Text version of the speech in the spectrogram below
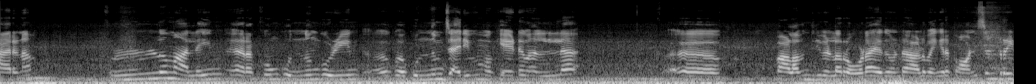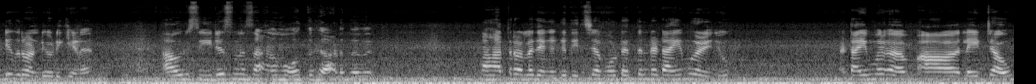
കാരണം ഫുള്ള് മലയും ഇറക്കവും കുന്നും കുഴിയും കുന്നും ചരിവും ഒക്കെ ആയിട്ട് നല്ല വളവും തിരിവുള്ള റോഡായതുകൊണ്ട് ആൾ ഭയങ്കര കോൺസെൻട്രേറ്റ് ചെയ്തിട്ട് വണ്ടി ഓടിക്കുകയാണ് ആ ഒരു സീരിയസ്നെസ് ആണ് മുഖത്ത് കാണുന്നത്. മാത്രമല്ല ഞങ്ങൾക്ക് തിരിച്ചങ്ങോട്ട് എത്തേണ്ട ടൈം കഴിഞ്ഞു. ടൈം ലേറ്റ് ആവും.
